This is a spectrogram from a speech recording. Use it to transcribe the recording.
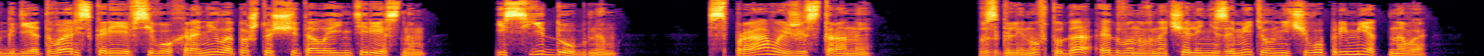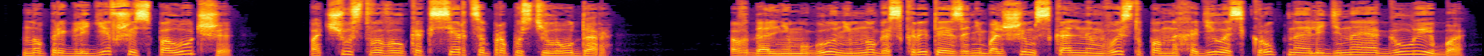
где тварь, скорее всего, хранила то, что считала интересным и съедобным. С правой же стороны, взглянув туда, Эдван вначале не заметил ничего приметного, но, приглядевшись получше, почувствовал, как сердце пропустило удар. В дальнем углу, немного скрытая за небольшим скальным выступом, находилась крупная ледяная глыба —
